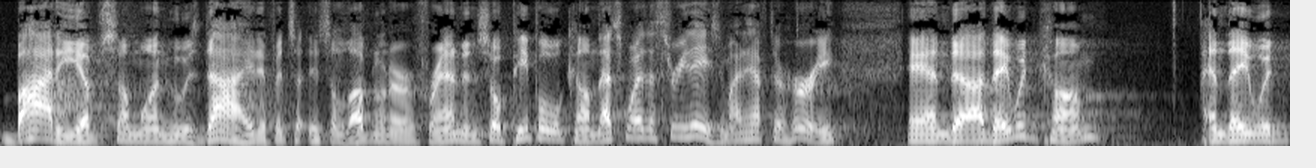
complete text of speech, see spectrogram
body of someone who has died, if it's a, it's a loved one or a friend. And so people will come. That's why the three days. You might have to hurry. And uh, they would come, and they would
